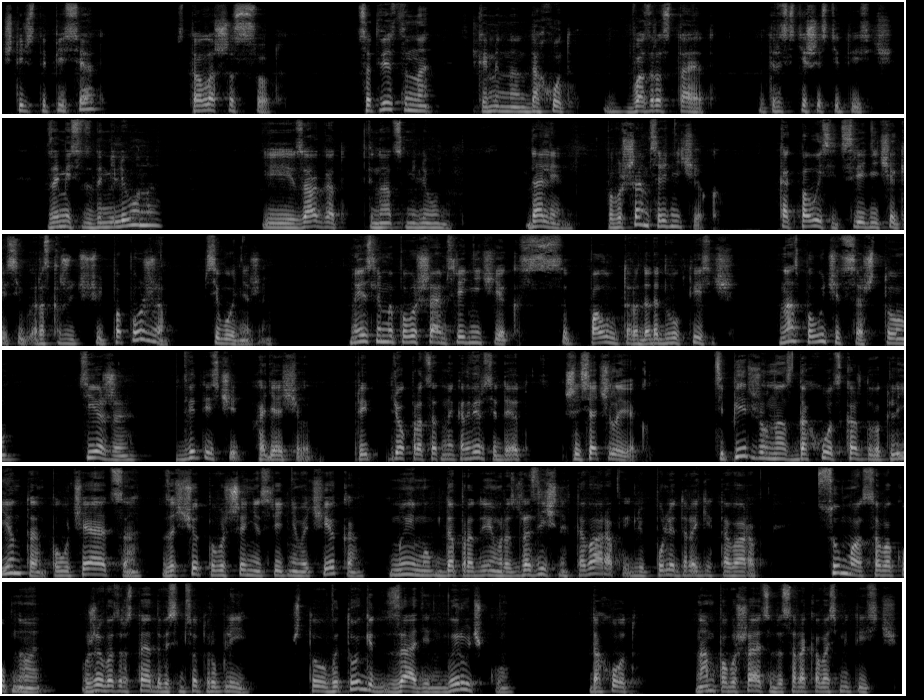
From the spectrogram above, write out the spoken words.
450, стало 600. Соответственно, именно доход возрастает до 36 тысяч. За месяц до миллиона и за год 12 миллионов. Далее, повышаем средний чек. Как повысить средний чек, я расскажу чуть-чуть попозже, сегодня же. Но если мы повышаем средний чек с полутора до двух тысяч, у нас получится, что те же 2000 входящего при 3% конверсии дает 60 человек. Теперь же у нас доход с каждого клиента получается за счет повышения среднего чека. Мы ему допродаем различных товаров или более дорогих товаров – Сумма совокупного уже возрастает до 800 рублей, что в итоге за день выручку, доход нам повышается до 48 тысяч.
